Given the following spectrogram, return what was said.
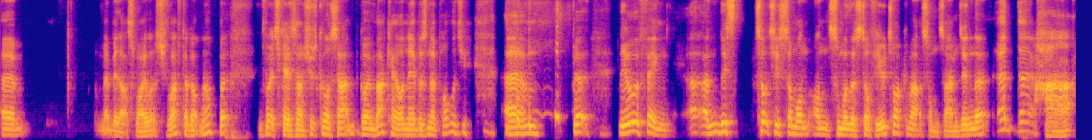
Um, maybe that's why she left. I don't know. But in which case, I should go start going back. I owe neighbours an apology. Um, but the other thing, and this touches someone on some of the stuff you talk about sometimes, in the at the heart.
